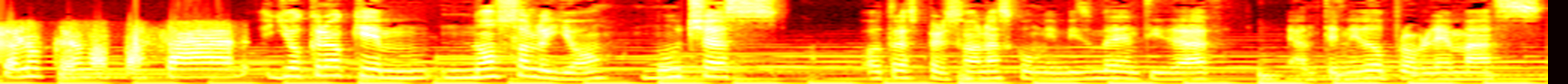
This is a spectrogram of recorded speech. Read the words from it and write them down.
qué es lo que va a pasar. Yo creo que no solo yo, muchas otras personas con mi misma identidad han tenido problemas,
